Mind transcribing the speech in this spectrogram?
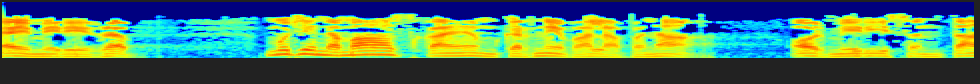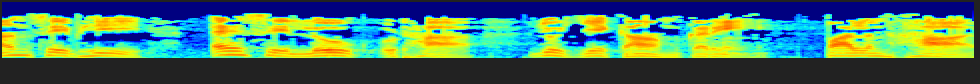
ऐ मेरे रब, मुझे नमाज़ कायम करने वाला बना और मेरी संतान से भी ऐसे लोग उठा जो ये काम करें। पालनहार,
